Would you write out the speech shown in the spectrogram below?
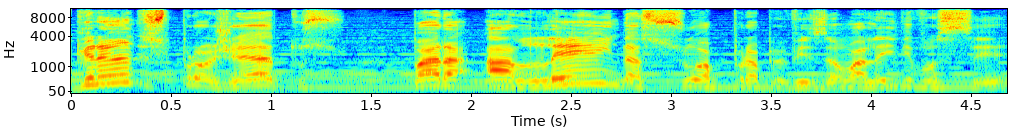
grandes projetos para além da sua própria visão, além de você.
